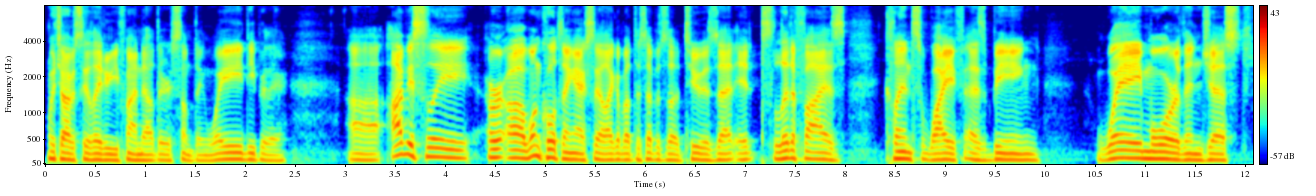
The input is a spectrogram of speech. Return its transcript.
which obviously later you find out there's something way deeper there. Uh, obviously, or uh, one cool thing actually I like about this episode too is that it solidifies Clint's wife as being way more than just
